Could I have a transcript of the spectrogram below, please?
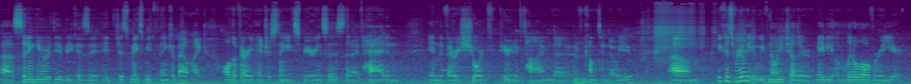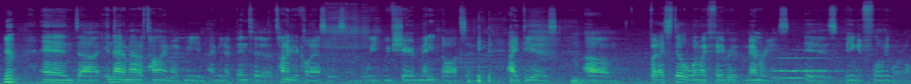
uh, sitting here with you because it, it just makes me think about like all the very interesting experiences that I've had in in the very short period of time that I've come to know you. Um, because really, we've known each other maybe a little over a year. Yeah. And uh, in that amount of time, I mean, I mean, I've been to a ton of your classes, and we, we've shared many thoughts and ideas. Um, but I still, one of my favorite memories is being at Floating World,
